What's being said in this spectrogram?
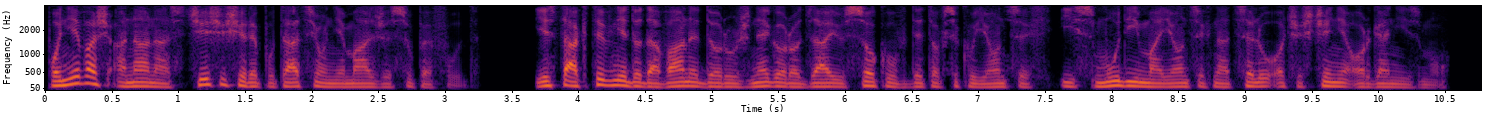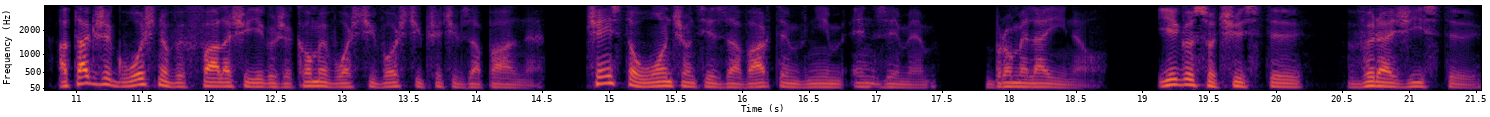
ponieważ ananas cieszy się reputacją niemalże superfood. Jest aktywnie dodawany do różnego rodzaju soków detoksykujących i smoothie mających na celu oczyszczenie organizmu, a także głośno wychwala się jego rzekome właściwości przeciwzapalne, często łącząc je z zawartym w nim enzymem, bromelainą. Jego soczysty, wyrazisty,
